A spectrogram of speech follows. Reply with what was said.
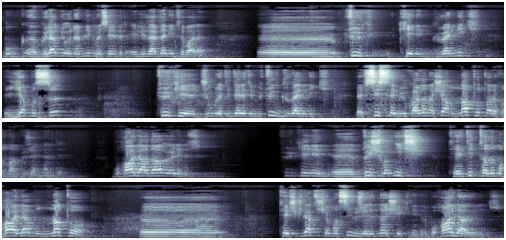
Bu e, Gladio önemli bir meseledir. 50'lerden itibaren e, Türkiye'nin güvenlik yapısı Türkiye Cumhuriyeti Devleti'nin bütün güvenlik sistemi yukarıdan aşağı NATO tarafından düzenlendi. Bu hala daha öyledir. Türkiye'nin e, dış ve iç tehdit tanımı hala bu NATO e, teşkilat şeması üzerinden şekillenir. Bu hala öyledir.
